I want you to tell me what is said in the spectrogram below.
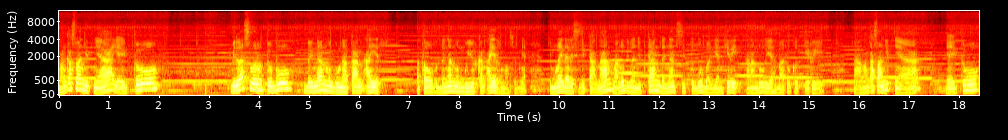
Langkah selanjutnya yaitu bilas seluruh tubuh dengan menggunakan air atau dengan mengguyurkan air maksudnya. Dimulai dari sisi kanan lalu dilanjutkan dengan sisi tubuh bagian kiri. Kanan dulu ya baru ke kiri. Nah, langkah selanjutnya yaitu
